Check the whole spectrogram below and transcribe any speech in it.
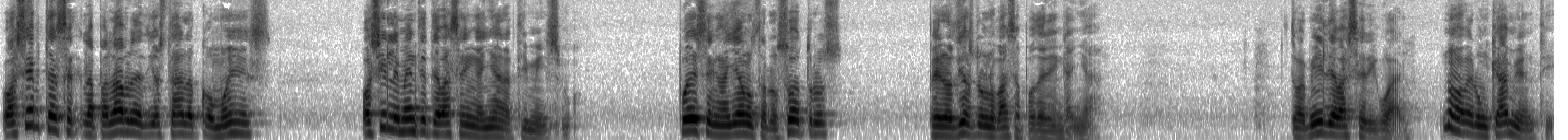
O aceptas la palabra de Dios tal como es, o simplemente te vas a engañar a ti mismo. Puedes engañarnos a nosotros, pero Dios no lo vas a poder engañar. Tu familia va a ser igual. No va a haber un cambio en ti.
